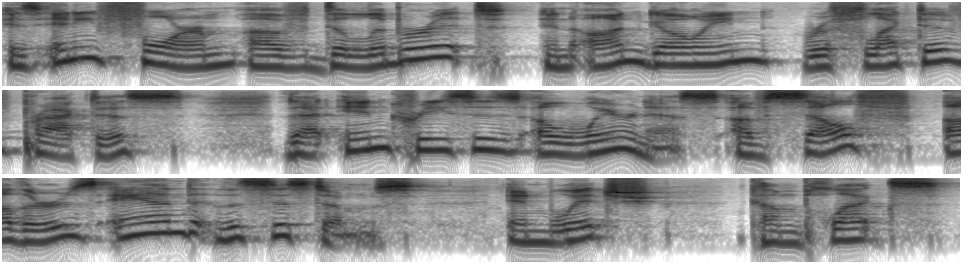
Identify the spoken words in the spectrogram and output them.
is any form of deliberate and ongoing reflective practice that increases awareness of self, others, and the systems in which complex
